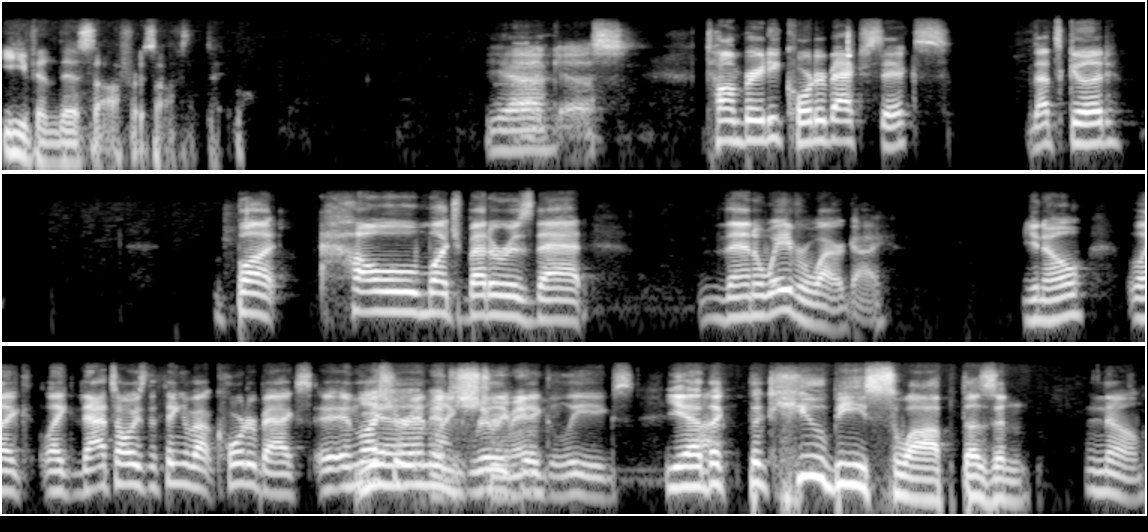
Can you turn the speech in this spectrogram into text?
even this offers off the table. Yeah, I guess. Tom Brady, quarterback six. That's good. But how much better is that than a waiver wire guy? You know, Like like that's always the thing about quarterbacks, unless you're in like really big leagues. Yeah, the the QB swap doesn't. No,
